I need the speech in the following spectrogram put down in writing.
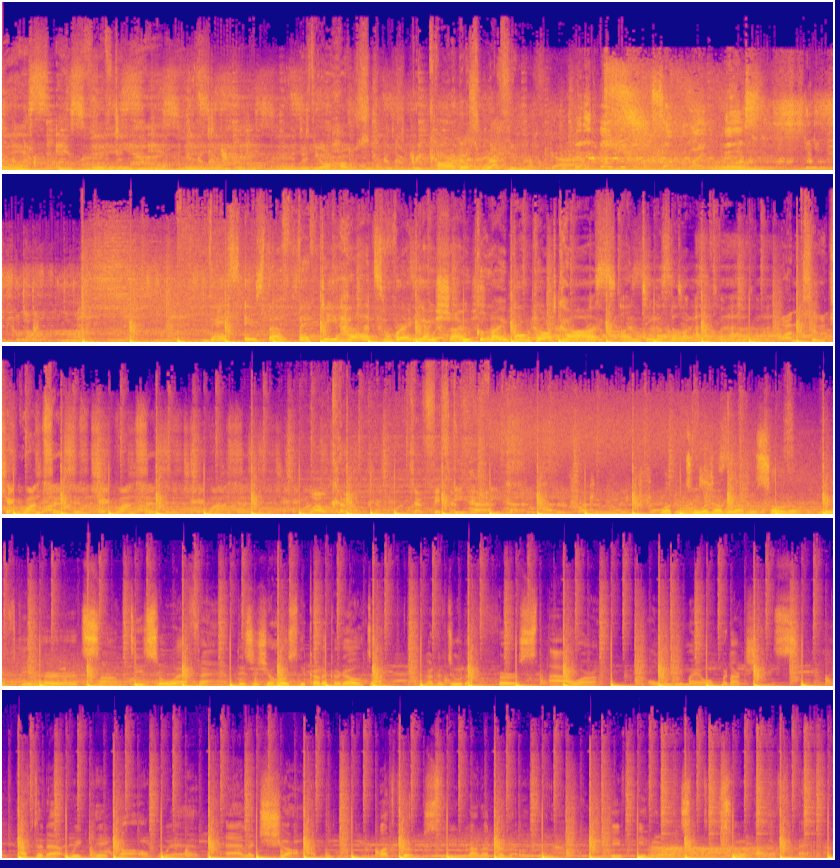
This is 50 Hertz. 50 Hertz. With your host, Ricardos Rafi. This is the 50 Hertz radio show global broadcast on Diesel FM. One, two, check one, two, two, check one, two, two, check one, two, two, check one. Welcome to 50 Hertz. Welcome to another episode of 50 Hertz on Diesel FM. This is your host Ricardo Carota. Gonna do the first hour, only my own productions. After that, we kick off with Alex Sharp. But first, Ricardo Carota, 50 Hertz Diesel FM.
